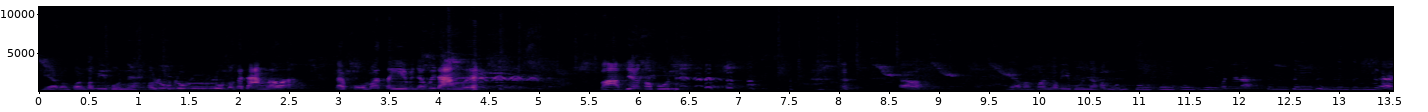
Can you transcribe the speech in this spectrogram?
เนี่ยบางคนก็มีบุญเนี่ยเขารูปรูปรูปรูปมันก็ดังแล้วอะแต่ผมมาตีมันยังไม่ดังเลย บาปเยอะกว่าบุญเอาเนี่ยบางคนก็มีบุญนะเขาหมุนปุ้งปุ้งปุ้งปุ้งมันจะดังตึ้งตึ้งตึ้งตึ้งตึ้งตึ้งเลย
